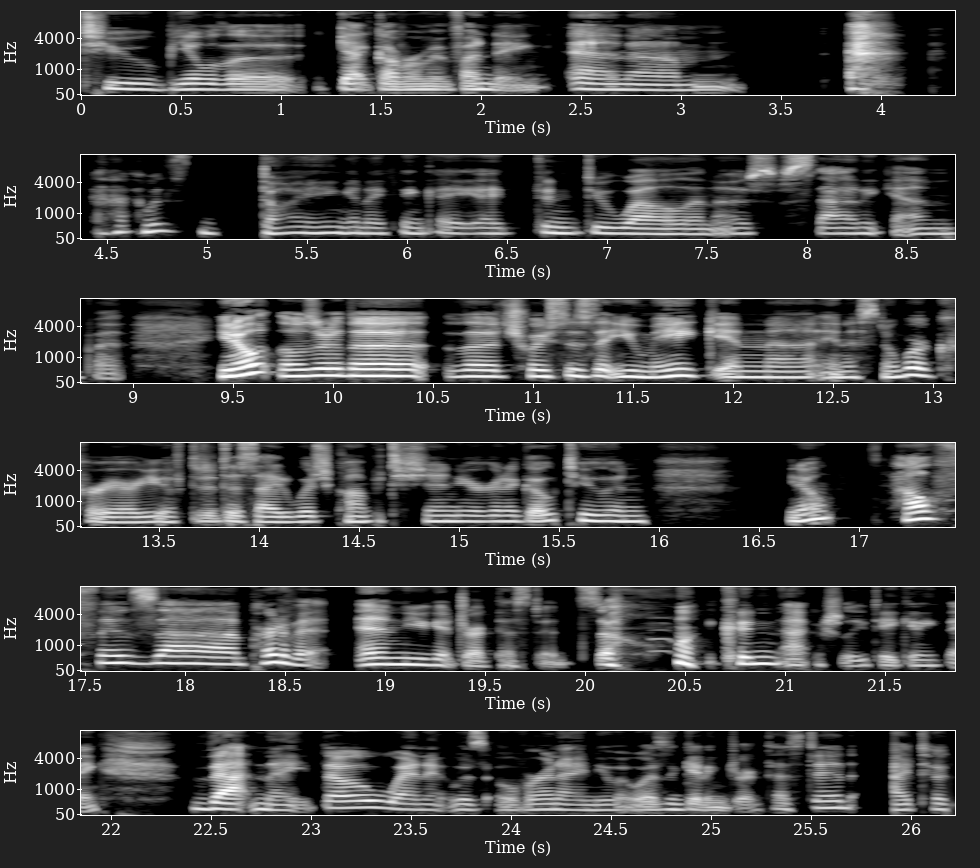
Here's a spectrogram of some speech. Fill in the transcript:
to be able to get government funding. And um and I was dying and I think I, I didn't do well and I was sad again. But you know, those are the the choices that you make in uh, in a snowboard career. You have to decide which competition you're going to go to, and you know, health is uh, part of it. And you get drug tested, so I couldn't actually take anything that night. Though, when it was over and I knew I wasn't getting drug tested, I took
